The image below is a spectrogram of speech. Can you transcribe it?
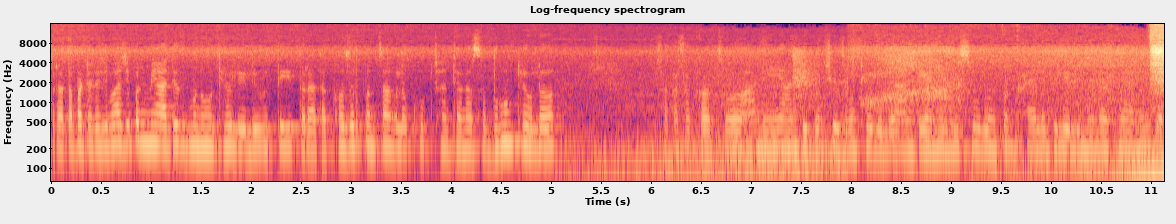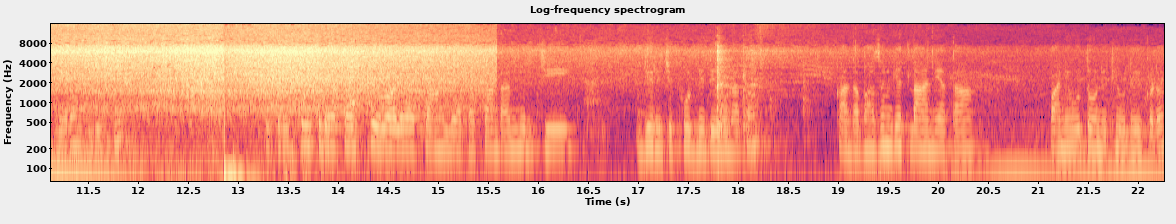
तर आता बटाट्याची भाजी पण मी आधीच बनवून ठेवलेली होती. तर आता खजूर पण चांगलं खूप छान छान असं धुवून ठेवलं. सकाळ सकाळचं आणि अंडी पण शिजवून ठेवलेली. अंडी आणि मी सोलून पण खायला दिलेली मुलांनी आणि त्यातली राहिली तोपर्यंत इकडे आता शेवाळ्या चांगल्या आता कांदा मिरची जिरेची फोडणी देऊन आता कांदा भाजून घेतला आणि आता पाणी उतवणी ठेवलं इकडं.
